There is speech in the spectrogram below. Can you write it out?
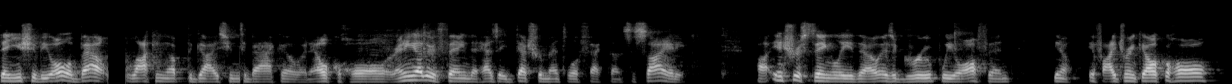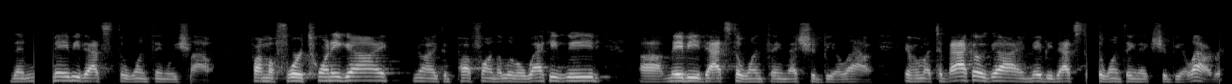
then you should be all about locking up the guys who tobacco and alcohol or any other thing that has a detrimental effect on society. Uh, interestingly, though, as a group, we often, you know, if I drink alcohol, then maybe that's the one thing we should allow. If I'm a 420 guy, you know, I like to puff on the little wacky weed, uh, maybe that's the one thing that should be allowed. If I'm a tobacco guy, maybe that's the one thing that should be allowed. Right?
